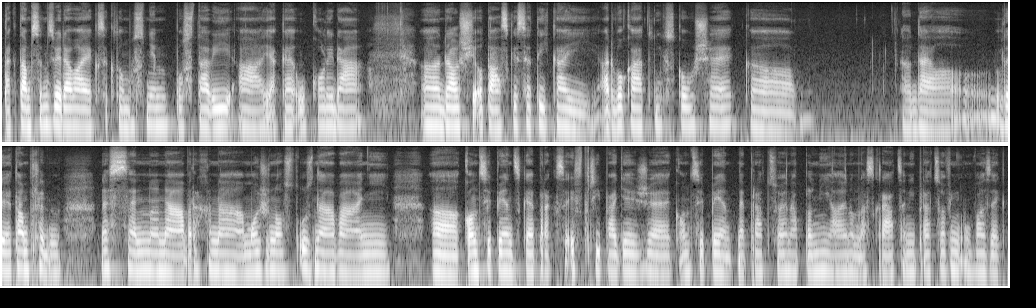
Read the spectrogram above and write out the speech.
Tak tam jsem zvědavá, jak se k tomu sněm postaví a jaké úkoly dá. Uh, další otázky se týkají advokátních zkoušek, je tam přednesen návrh na možnost uznávání eh, koncipientské praxe i v případě, že koncipient nepracuje na plný, ale jenom na zkrácený pracovní úvazek,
